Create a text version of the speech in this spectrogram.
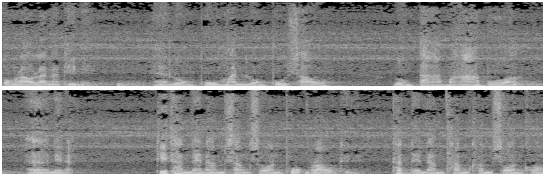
ของเราแล้วนะทีนี้หลวงปู่มั่น หลวงปู่เสา หลวงตามหาบัวเนี่ยนะที่ท่านแนะนำสั่งสอนพวกเราทีท่านได้นำทำคำสอนของ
